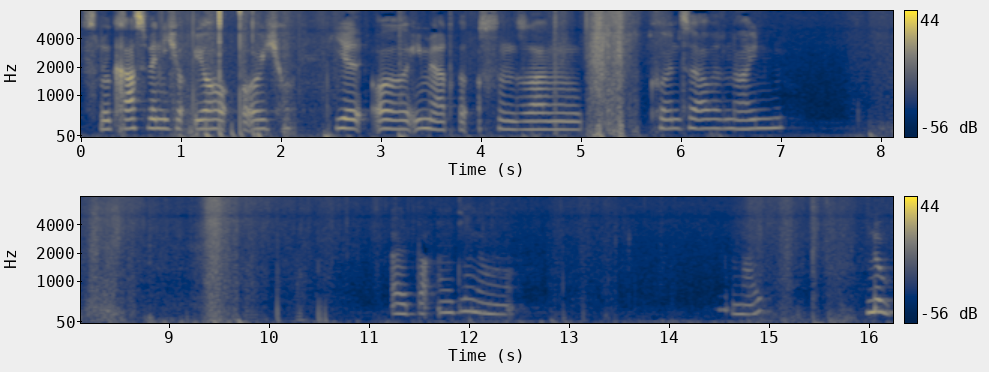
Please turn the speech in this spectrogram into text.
Es wäre krass, wenn ich euch hier eure E-Mail-Adressen sagen könnte, aber nein. Altbacken Dinner. Nein. No.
